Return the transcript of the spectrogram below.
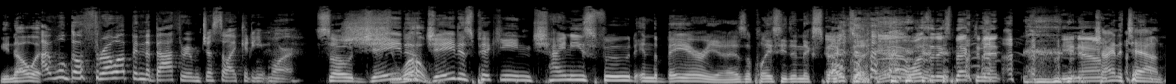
You know it. I will go throw up in the bathroom just so I could eat more. So Jade Whoa. Jade is picking Chinese food in the Bay Area as a place he didn't expect. yeah, I wasn't expecting it. You know, Chinatown.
